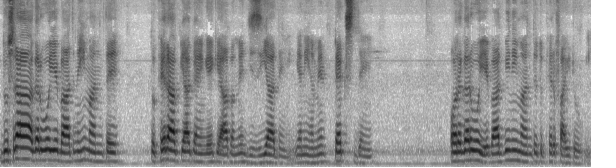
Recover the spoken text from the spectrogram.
दूसरा, अगर वो ये बात नहीं मानते तो फिर आप क्या कहेंगे कि आप हमें जिजिया दें, यानी हमें टैक्स दें। और अगर वो ये बात भी नहीं मानते तो फिर फाइट होगी।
